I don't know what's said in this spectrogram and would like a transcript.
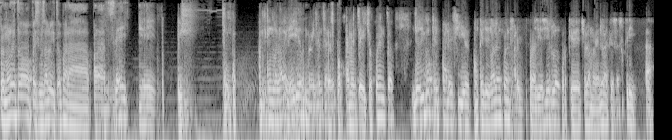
primero que todo, pues un saludito para, para Disney. No lo había leído, me vine a enterar dicho cuento. Yo digo que parecido, aunque yo no lo encuentro, por así decirlo, porque de hecho la manera en la que se escrita,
